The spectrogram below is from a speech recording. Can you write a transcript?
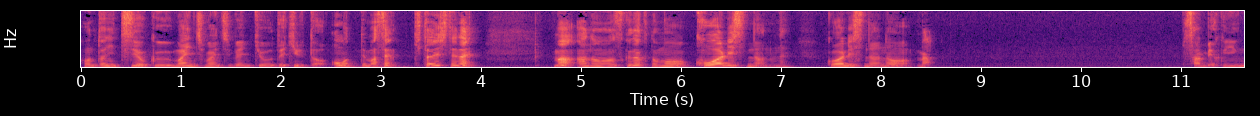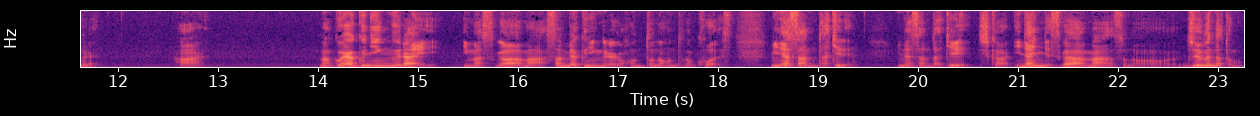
本当に強く毎日毎日勉強できるとは思ってません。期待してない。まああの少なくともコアリスナーのねコアリスナーのまあ300人ぐらい。はい。まあ500人ぐらいいますがまあ300人ぐらいが本当の本当のコアです。皆さんだけで皆さんだけしかいないんですがまあその十分だと思う。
